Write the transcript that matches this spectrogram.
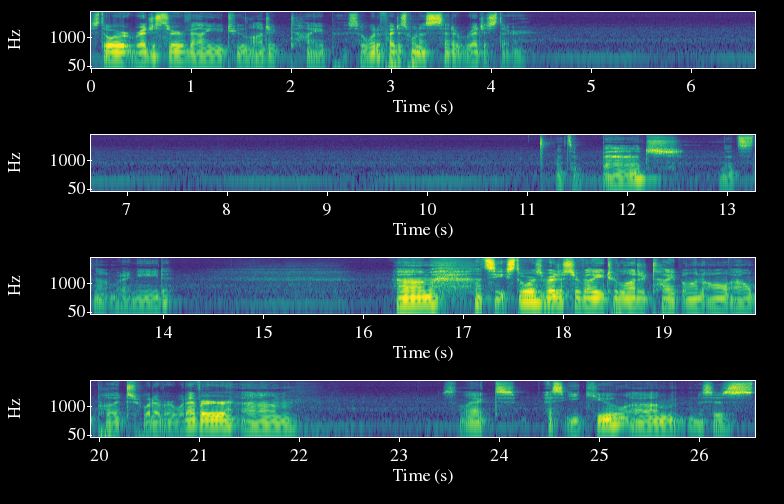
Store register value to logic type. So what if I just want to set a register? That's a batch. That's not what I need. Um, let's see. Stores register value to logic type on all output, whatever, whatever. Um, select SEQ. Um, this is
